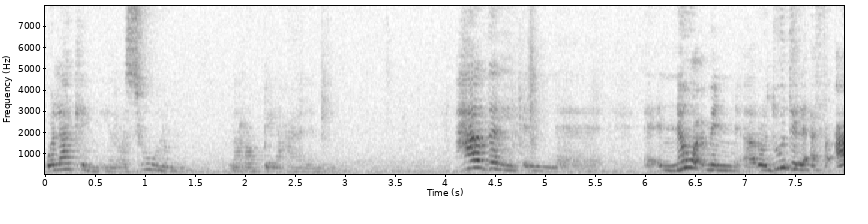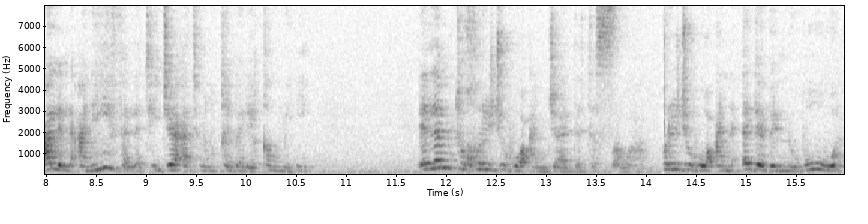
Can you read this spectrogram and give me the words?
ولكني رسول من رب العالمين. هذا النوع من ردود الأفعال العنيفه التي جاءت من قبل قومه. لم تخرجه عن جادة الصواب تخرجه عن أدب النبوة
